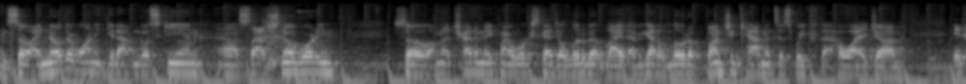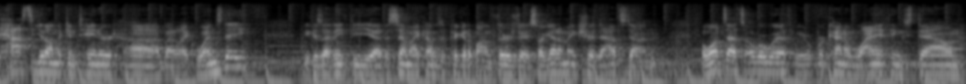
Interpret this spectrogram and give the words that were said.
And so I know they're wanting to get out and go skiing uh, slash snowboarding. So I'm gonna try to make my work schedule a little bit light. I've got to load a bunch of cabinets this week for that Hawaii job. It has to get on the container uh, by like Wednesday because I think the uh, the semi comes to pick it up on Thursday. So I got to make sure that's done. But once that's over with, we're, we're kind of winding things down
